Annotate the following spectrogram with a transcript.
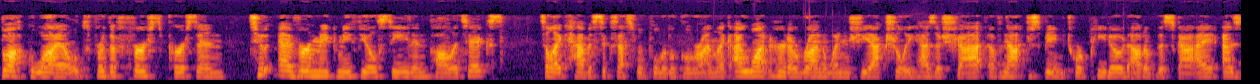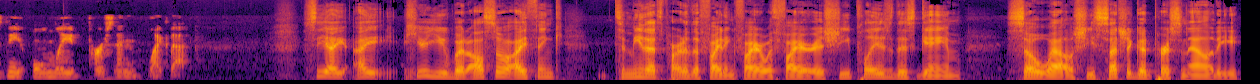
buck wild for the first person to ever make me feel seen in politics to like have a successful political run. Like I want her to run when she actually has a shot of not just being torpedoed out of the sky as the only person like that. See, I, I hear you, but also I think to me that's part of the fighting fire with fire is she plays this game so well. She's such a good personality.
